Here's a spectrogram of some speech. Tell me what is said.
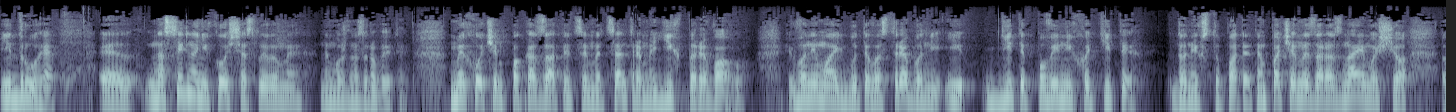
І друге, е, насильно нікого щасливими не можна зробити. Ми хочемо показати цими центрами їх перевагу. Вони мають бути востребовані, і діти повинні хотіти до них вступати. Тим паче, ми зараз знаємо, що е,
